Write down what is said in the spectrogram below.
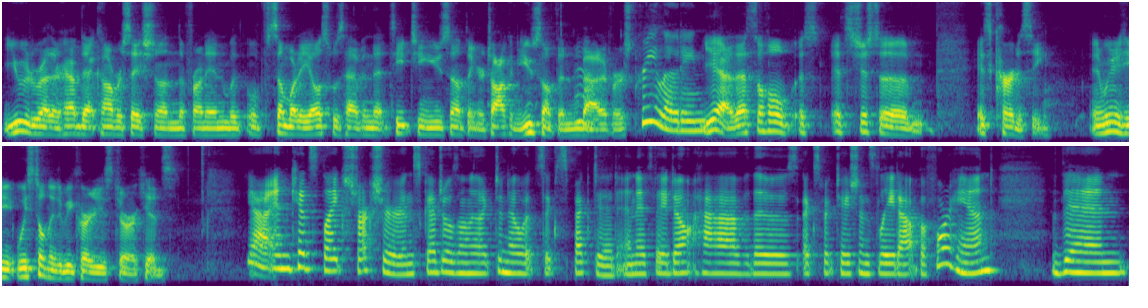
You would rather have that conversation on the front end with if somebody else was having that teaching you something or talking to you something about it first. Preloading. Yeah, that's the whole it's it's just a it's courtesy. And we need, we still need to be courteous to our kids. Yeah, and kids like structure and schedules and they like to know what's expected. And if they don't have those expectations laid out beforehand, then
